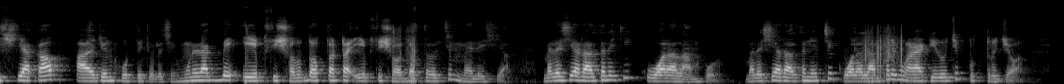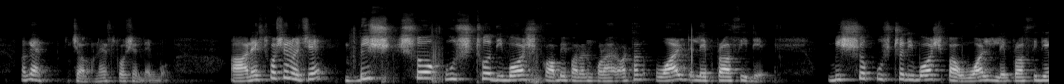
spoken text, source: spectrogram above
এশিয়া কাপ আয়োজন করতে চলেছে। মনে রাখবে এএফসি সদর দপ্তরটা এএফসি সদর দপ্তর হচ্ছে মালয়েশিয়া। মালয়েশিয়ার রাজধানী কি? কুয়ালালামপুর। মালয়েশিয়ার রাজধানী হচ্ছে কুয়ালালামপুর এবং আরেকটি রয়েছে পুত্রজোয়া ওকে চলো নেক্সট কোশ্চেন দেখব। নেক্সট কোশ্চেন হচ্ছে বিশ্ব কুষ্ঠ দিবস কবে পালন করা হয়? অর্থাৎ ওয়ার্ল্ড লেপ্রসি ডে। বিশ্ব কুষ্ঠ দিবস বা ওয়ার্ল্ড লেপ্রসি ডে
